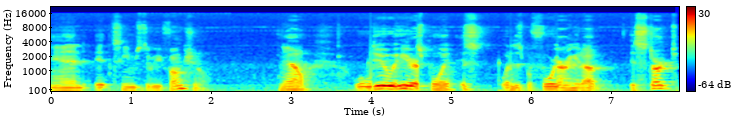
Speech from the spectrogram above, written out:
and it seems to be functional. Now, what we do here at this point is what is before wiring it up is start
